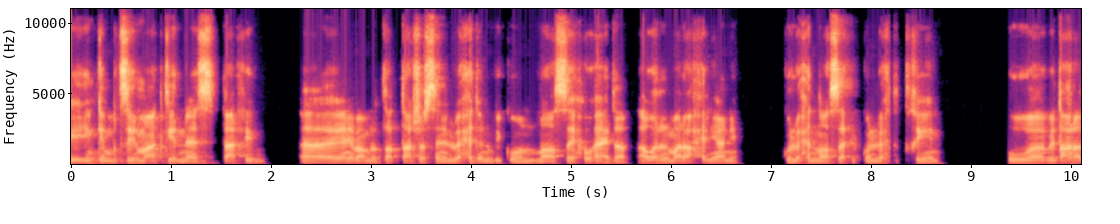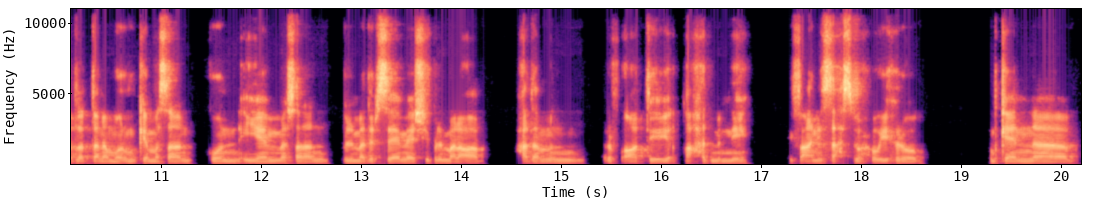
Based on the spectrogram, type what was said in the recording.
يمكن بتصير مع كثير ناس. بتعرفي آه، يعني بعمر 13 سنة الواحد إنه بيكون ناصح وهذا أول المراحل يعني. كل واحد ناصح كل واحد تخين وبيتعرض للتنمر. ممكن مثلا تكون أيام مثلا بالمدرسة ماشي بالملعب حدا من رفقاتي يقطع حد مني. يفقعني يسحسح ويهرب. ممكن آه،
